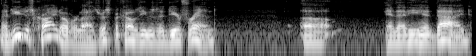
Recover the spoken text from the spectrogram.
Now, Jesus cried over Lazarus because he was a dear friend uh, and that he had died.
